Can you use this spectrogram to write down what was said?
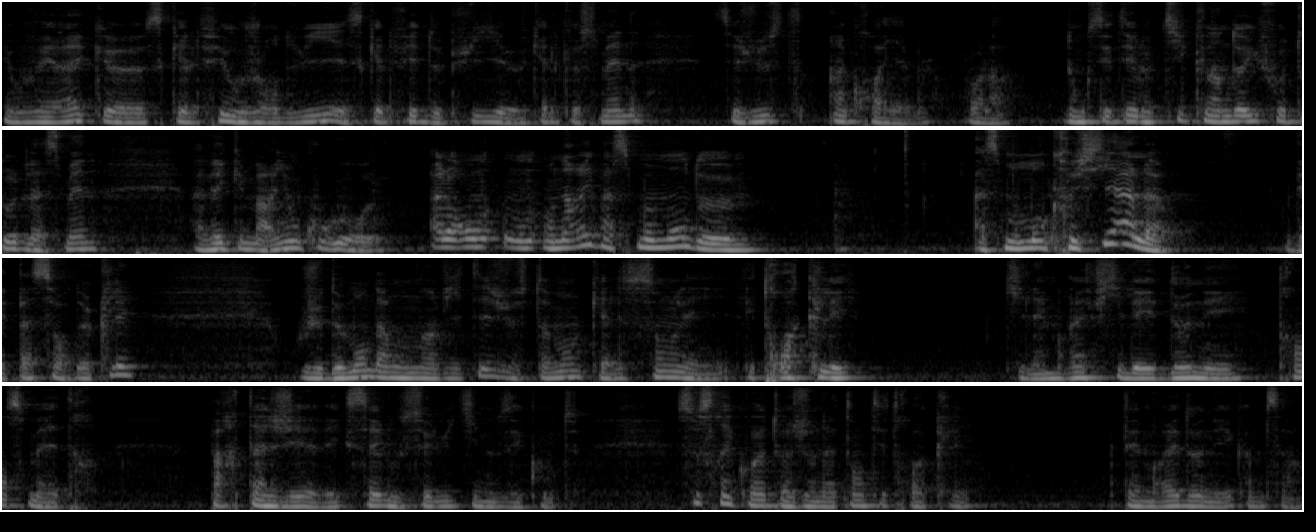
Et vous verrez que ce qu'elle fait aujourd'hui et ce qu'elle fait depuis euh, quelques semaines, c'est juste incroyable. Voilà. Donc c'était le petit clin d'œil photo de la semaine avec Marion Cougoureux. Alors on arrive à ce moment de, à ce moment crucial des passeurs de clés, où je demande à mon invité justement quelles sont les, les trois clés qu'il aimerait filer, donner, transmettre, partager avec celle ou celui qui nous écoute. Ce serait quoi, toi, Jonathan, tes trois clés que tu aimerais donner comme ça?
